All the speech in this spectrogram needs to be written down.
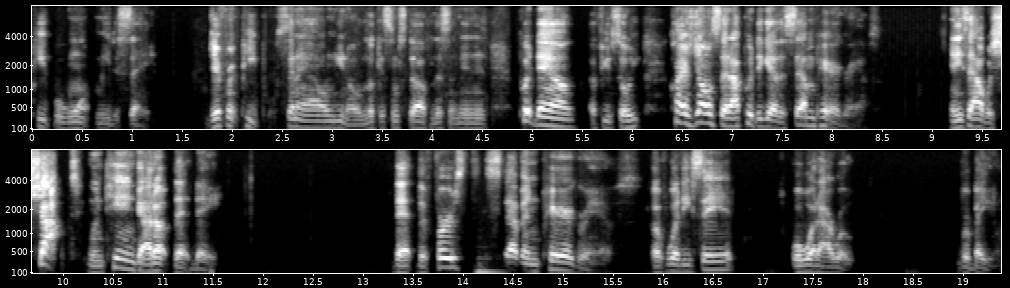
people want me to say different people. Sit down, you know, look at some stuff, listen, and put down a few. So he, Clarence Jones said, I put together seven paragraphs. And he said, I was shocked when King got up that day that the first seven paragraphs of what he said were what I wrote verbatim.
